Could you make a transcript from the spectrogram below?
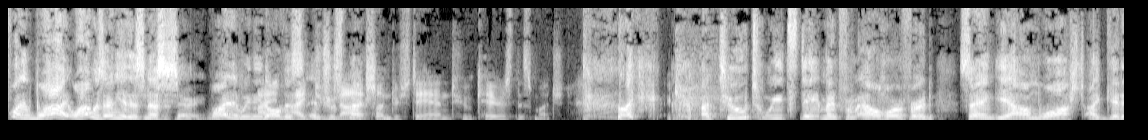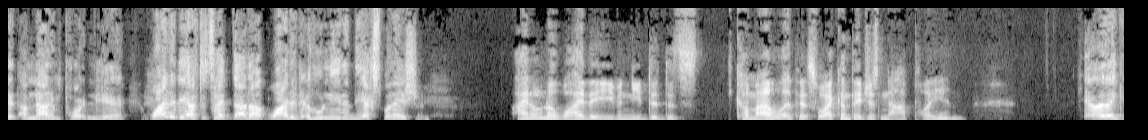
Why? Why was any of this necessary? Why did we need all this I introspection? Not understand who cares this much. like a two tweet statement from Al Horford saying, "Yeah, I'm washed. I get it. I'm not important here." Why did he have to type that up? Why did it, who needed the explanation? I don't know why they even need to come out with this. Why couldn't they just not play him? Yeah, like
